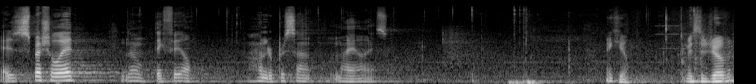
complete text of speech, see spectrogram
As special ed, no, they fail. 100% in my eyes. Thank you. Mr. Joven?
